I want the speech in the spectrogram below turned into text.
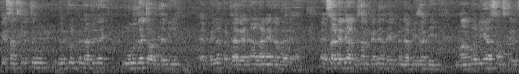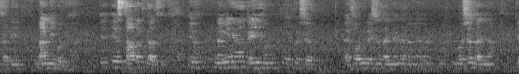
ਕਿ ਸੰਸਕ੍ਰਿਤ ਨੂੰ ਬਿਲਕੁਲ ਪੰਜਾਬੀ ਦੇ ਮੂਲ ਦੇ ਤੌਰ ਤੇ ਵੀ ਪਹਿਲਾਂ ਪ੍ਰਚਾਰਿਆ ਜਾਂ ਲਾਣਿਆ ਜਾਂਦਾ ਰਿਹਾ। ਅਹ ਸਾਡੇ ਅਧਿਆਪਕ ਸਾਨੂੰ ਕਹਿੰਦੇ ਹੁੰਦੇ ਪੰਜਾਬੀ ਸਾਡੀ ਮਾਂ ਬੋਲੀ ਆ, ਸੰਸਕ੍ਰਿਤ ਸਾਡੀ ਨਾਨੀ ਬੋਲੀ ਆ। ਇਹ ਇਹ ਸਥਾਪਿਤ ਗੱਲ ਸੀ। ਇਹ ਨਵੀਆਂ ਕਈ ਹੁਣ ਕੁਝ ਫਾਰਮੂਲੇਸ਼ਨ ਆਈਆਂ ਜਾਂ ਨਵੀਆਂ ਆਈਆਂ ਕਿ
